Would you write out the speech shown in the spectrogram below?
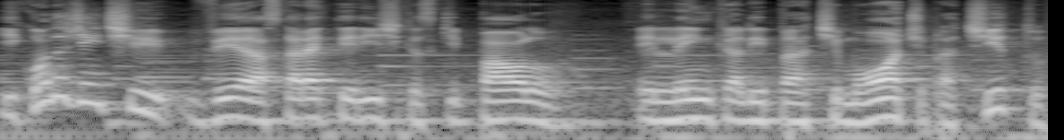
E quando a gente vê as características que Paulo elenca ali para Timóteo, para Tito,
